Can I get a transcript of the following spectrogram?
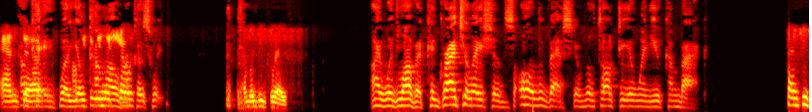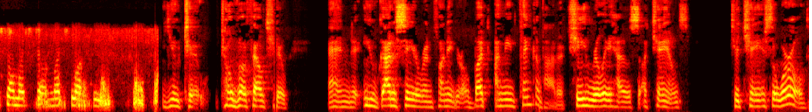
And, uh, okay, uh, well, you'll come over because we. that would be great. I would love it. Congratulations. All the best. And we'll talk to you when you come back. Thank you so much, sir. Much love to you. You too. Tovah Feldshuh. And you've got to see her in Funny Girl. But I mean, think about it. She really has a chance to change the world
